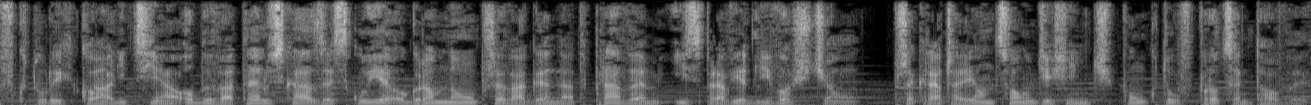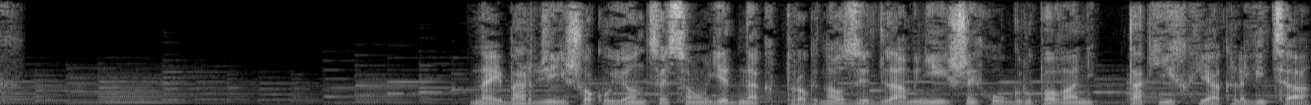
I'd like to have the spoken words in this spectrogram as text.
w których Koalicja Obywatelska zyskuje ogromną przewagę nad Prawem i Sprawiedliwością, przekraczającą 10 punktów procentowych. Najbardziej szokujące są jednak prognozy dla mniejszych ugrupowań, takich jak Lewica,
